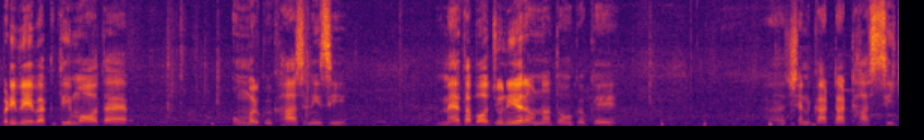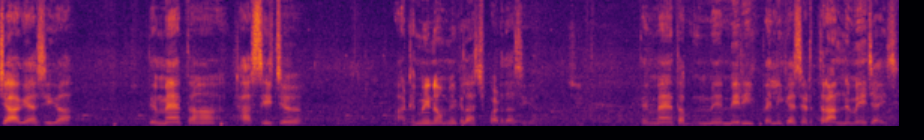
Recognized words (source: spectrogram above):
ਬੜੀ ਬੇਵਕਤੀ ਮੌਤ ਹੈ। ਉਮਰ ਕੋਈ ਖਾਸ ਨਹੀਂ ਸੀ। ਮੈਂ ਤਾਂ ਬਹੁਤ ਜੂਨੀਅਰ ਹਾਂ ਉਹਨਾਂ ਤੋਂ ਕਿਉਂਕਿ ਅ, ਛਨਕਾਟਾ 88 ਚ ਆ ਗਿਆ ਸੀਗਾ ਤੇ ਮੈਂ ਤਾਂ 88 ਚ 8ਵੀਂ 9ਵੀਂ ਕਲਾਸ ਚ ਪੜ੍ਹਦਾ ਸੀਗਾ। ਤੇ ਮੈਂ ਤਾਂ ਮੇ- ਮੇਰੀ ਪਹਿਲੀ ਕੈਸਟ 93 ਚ ਆਈ ਸੀ।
